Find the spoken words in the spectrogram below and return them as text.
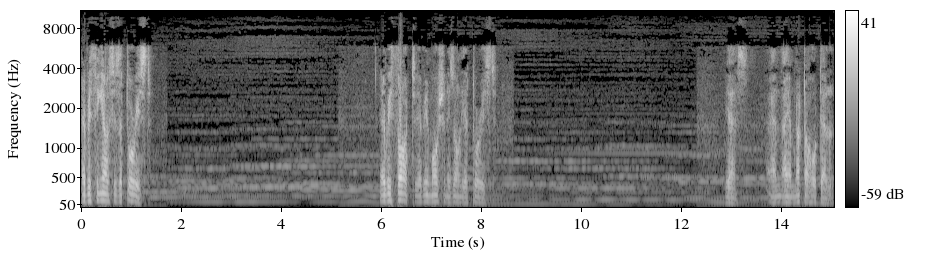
Everything else is a tourist. Every thought, every emotion is only a tourist. Yes, and I am not a hotel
